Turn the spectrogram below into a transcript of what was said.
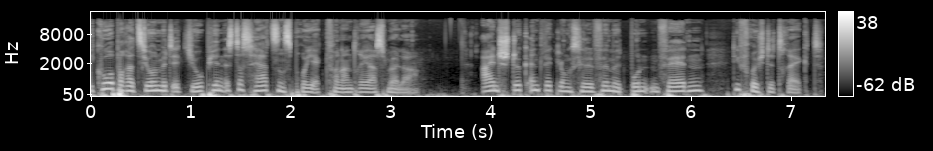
Die Kooperation mit Äthiopien ist das Herzensprojekt von Andreas Möller. Ein Stück Entwicklungshilfe mit bunten Fäden, die Früchte trägt.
